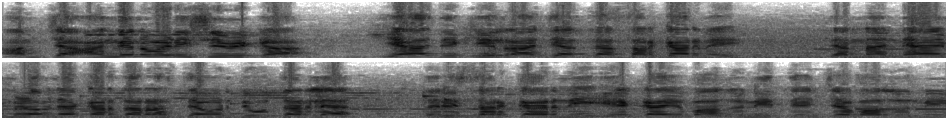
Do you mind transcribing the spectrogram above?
आमच्या अंगणवाडी सेविका या देखील राज्यातल्या सरकारने त्यांना न्याय मिळवण्याकरता रस्त्यावरती उतरल्या. तरी सरकारने एकाही बाजूनी त्यांच्या बाजूनी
